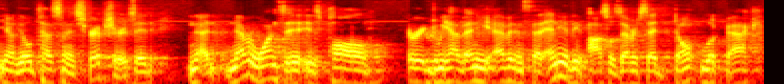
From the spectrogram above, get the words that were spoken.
you know the Old Testament scriptures. It never once is Paul or do we have any evidence that any of the apostles ever said, "Don't look back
